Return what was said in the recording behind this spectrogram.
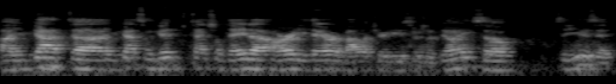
Uh, you've got uh, you've got some good potential data already there about what your users are doing, so so use it.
